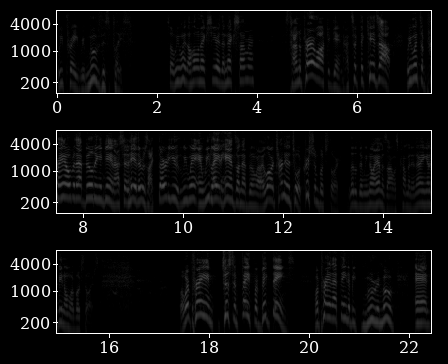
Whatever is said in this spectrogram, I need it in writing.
We prayed, remove this place. So we went the whole next year. The next summer, it's time to prayer walk again. I took the kids out. We went to pray over that building again. I said, hey, there was like 30 youth. We went and we laid hands on that building. We're like, Lord, turn it into a Christian bookstore. Little did we know Amazon was coming and there ain't going to be no more bookstores. but we're praying just in faith for big things. We're praying that thing to be removed. And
